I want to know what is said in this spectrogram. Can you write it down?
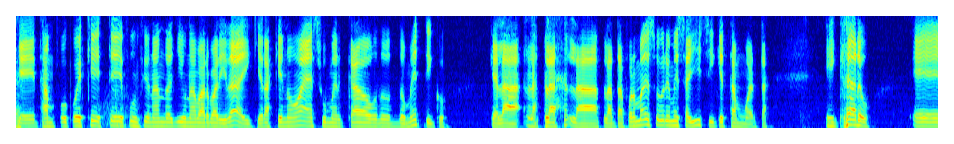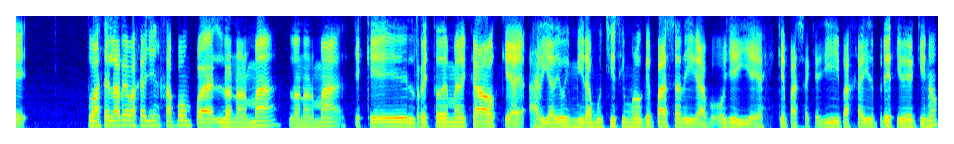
que tampoco es que esté funcionando allí una barbaridad y quieras que no es su mercado doméstico. Que las la, plataformas de sobremesa allí sí que están muertas. Y claro, eh, tú haces la rebaja allí en Japón, pues lo normal, lo normal es que el resto de mercados que a, día de hoy mira muchísimo lo que pasa, diga, oye, ¿y eh, qué pasa? Que allí bajáis el precio y aquí no.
